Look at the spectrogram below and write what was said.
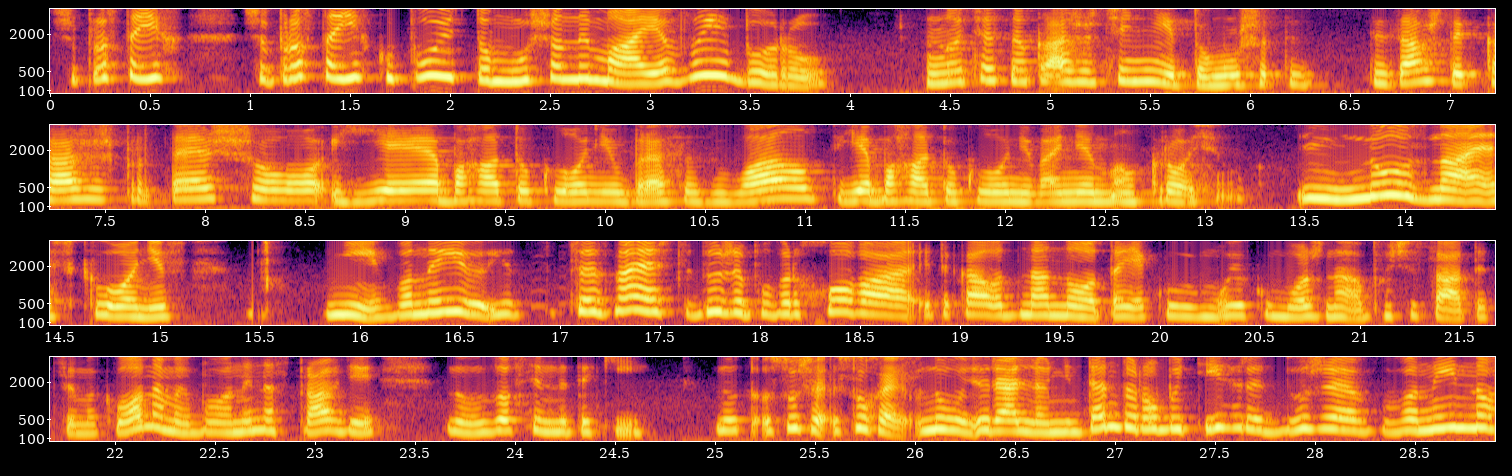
Що просто їх, що просто їх купують, тому що немає вибору. Ну, чесно кажучи, ні, тому що ти, ти завжди кажеш про те, що є багато клонів Breath of the Wild, є багато клонів Animal Crossing. Ну, знаєш, клонів. Ні, вони це знаєш, це дуже поверхова і така одна нота, яку, яку можна почесати цими клонами, бо вони насправді ну, зовсім не такі. Ну, то, слушай, слухай, ну реально, Nintendo робить ігри дуже. Вони іннов...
